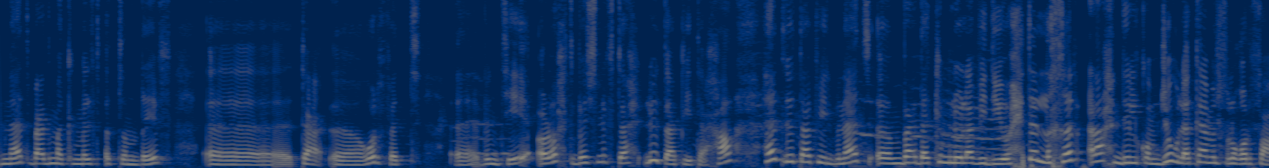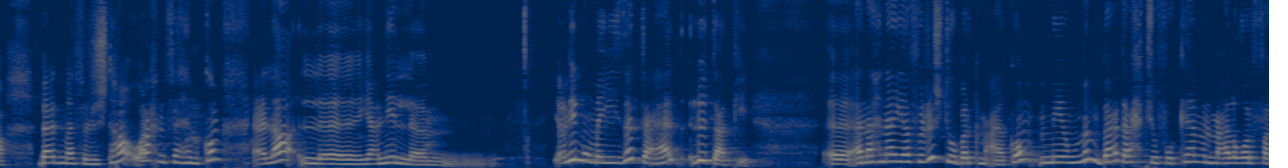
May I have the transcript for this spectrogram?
البنات بعد ما كملت التنظيف آه تاع آه غرفة آه بنتي رحت باش نفتح le tapis تاعها. هاد le tapis البنات من بعد كملوا la vidéo حتى الأخر. راح ندير لكم جولة كامل في الغرفة بعد ما فرشتها وراح نفهمكم على ال يعني ال يعني المميزات تاع هاد le tapis. أنا هنايا فرشته برك معاكم mais من بعد راح تشوفوا كامل مع الغرفة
